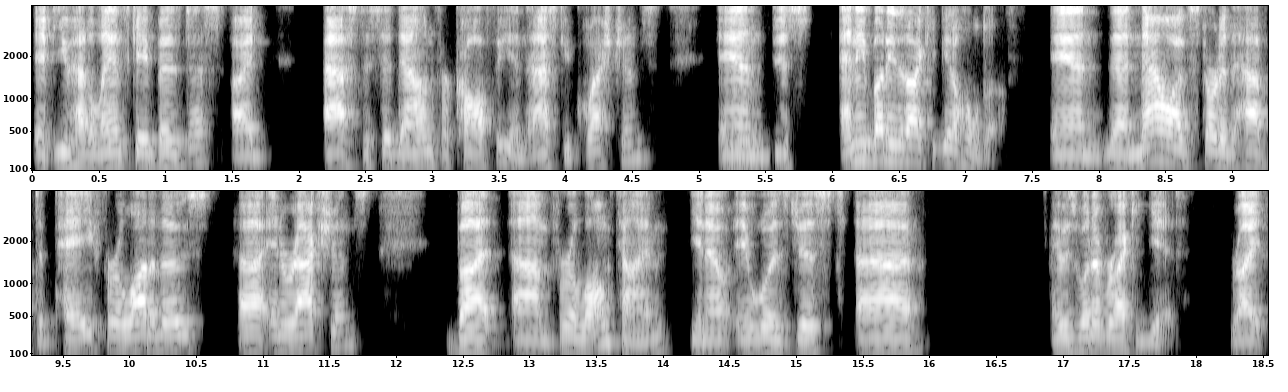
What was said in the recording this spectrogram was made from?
if you had a landscape business, I'd ask to sit down for coffee and ask you questions and mm just anybody that I could get a hold of. And then now I've started to have to pay for a lot of those uh, interactions. But um, for a long time, you know, it was just, uh, it was whatever I could get. Right.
